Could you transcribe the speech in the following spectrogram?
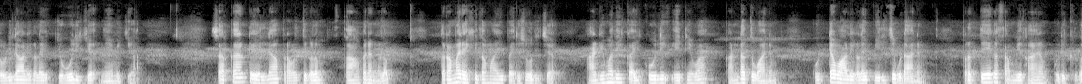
തൊഴിലാളികളെ ജോലിക്ക് നിയമിക്കുക. സർക്കാരിന്റെ എല്ലാ പ്രവൃത്തികളും സ്ഥാപനങ്ങളും ക്രമരഹിതമായി പരിശോധിച്ച് അഴിമതി കൈക്കൂലി എന്നിവ കണ്ടെത്തുവാനും കുറ്റവാളികളെ പിരിച്ചുവിടാനും പ്രത്യേക സംവിധാനം ഒരുക്കുക.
